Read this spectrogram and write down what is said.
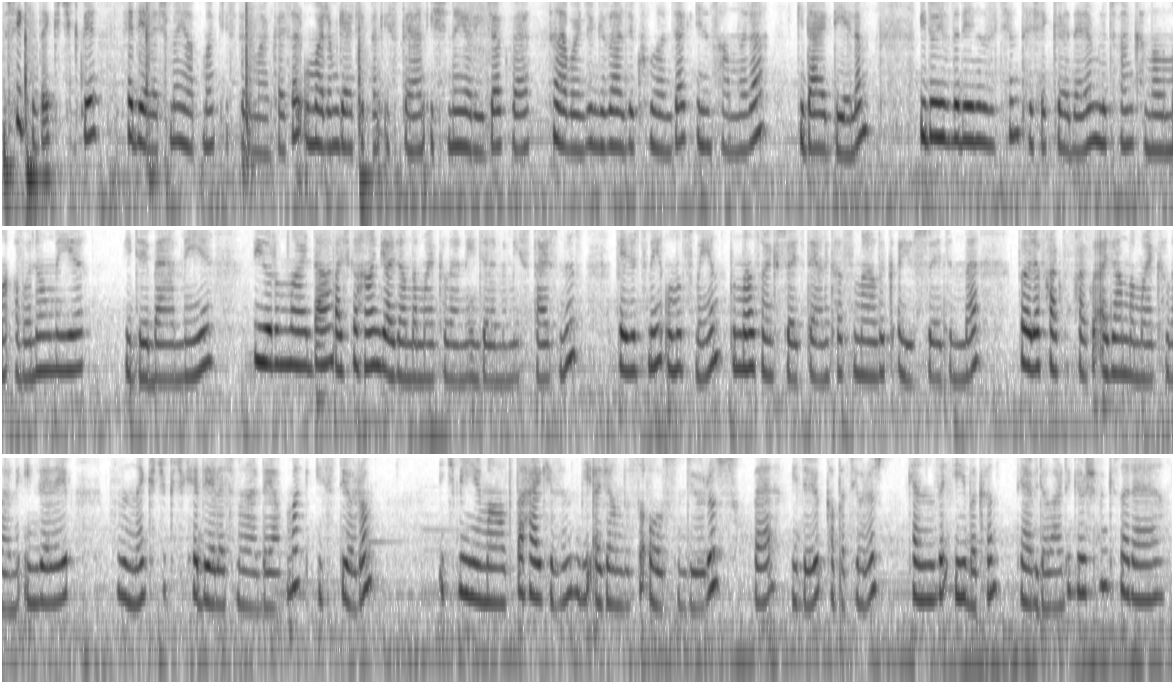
Bu şekilde küçük bir hediyeleşme yapmak istedim arkadaşlar. Umarım gerçekten isteyen işine yarayacak ve sene boyunca güzelce kullanacak insanlara gider diyelim. Videoyu izlediğiniz için teşekkür ederim. Lütfen kanalıma abone olmayı, videoyu beğenmeyi ve yorumlarda başka hangi ajanda markalarını incelememi istersiniz belirtmeyi unutmayın. Bundan sonraki süreçte yani Kasım Aralık ayı sürecinde böyle farklı farklı ajanda markalarını inceleyip sizinle küçük küçük hediyeleşmeler de yapmak istiyorum. 2026'da herkesin bir ajandası olsun diyoruz ve videoyu kapatıyoruz. Kendinize iyi bakın. Diğer videolarda görüşmek üzere.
